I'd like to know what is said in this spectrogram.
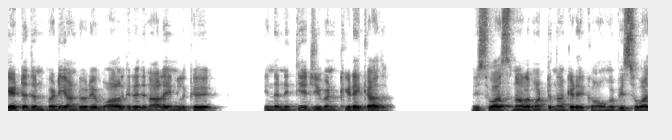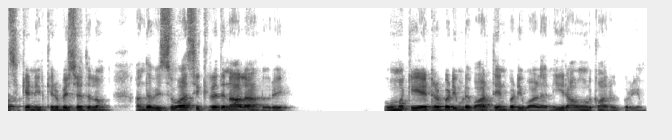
கேட்டதன்படி ஆண்டவரே வாழ்கிறதுனால எங்களுக்கு இந்த நித்திய ஜீவன் கிடைக்காது. விசுவாசனால மட்டும்தான் கிடைக்கும். அவங்க விசுவாசிக்க நிற்கிருபிச்சதிலும் செய்தலும் அந்த விசுவாசிக்கிறதுனால ஆண்டவரே உமக்கு ஏற்றபடி உடைய வார்த்தையின்படி வாழ நீர் அவங்களுக்கும் அருள் புரியும்.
